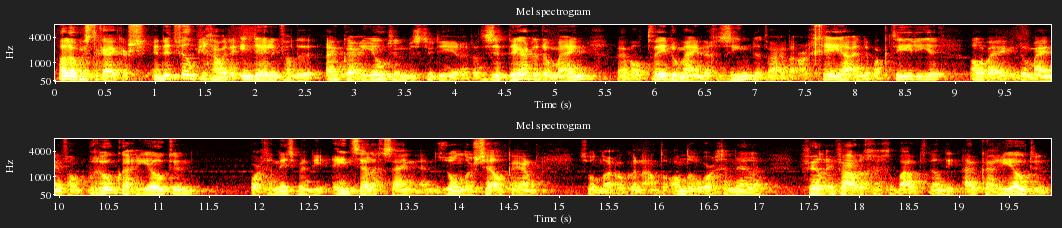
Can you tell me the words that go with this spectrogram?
Hallo beste kijkers. In dit filmpje gaan we de indeling van de eukaryoten bestuderen. Dat is het derde domein. We hebben al twee domeinen gezien. Dat waren de archaea en de bacteriën. Allebei domeinen van prokaryoten, organismen die eencellig zijn en zonder celkern, zonder ook een aantal andere organellen. Veel eenvoudiger gebouwd dan die eukaryoten.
